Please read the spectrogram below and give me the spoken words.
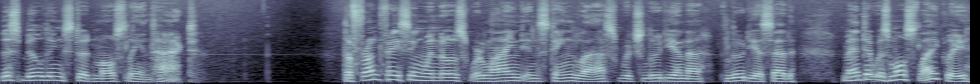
This building stood mostly intact. The front facing windows were lined in stained glass, which Ludia, Ludia said meant it was most likely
